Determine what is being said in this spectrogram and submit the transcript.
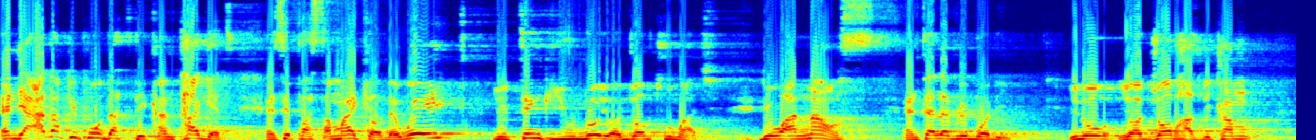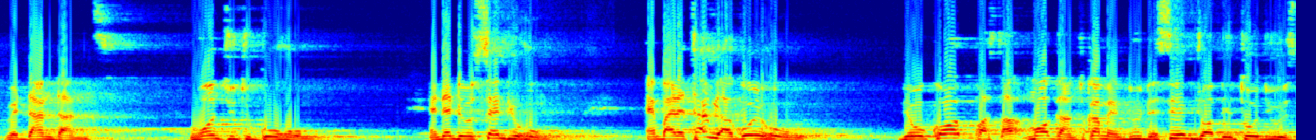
And there are other people that they can target and say, Pastor Michael, the way you think you know your job too much, they will announce and tell everybody, you know, your job has become redundant. We want you to go home and then they will send you home. And by the time you are going home, they will call Pastor Morgan to come and do the same job they told you is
